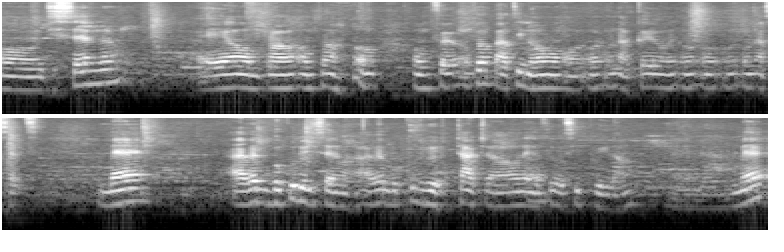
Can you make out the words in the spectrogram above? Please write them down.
on discerne et on prend, on fait, partie, non, on, accueille, on, accepte. Mais avec beaucoup de discernement, avec beaucoup de tact, on est aussi prudent. Mais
